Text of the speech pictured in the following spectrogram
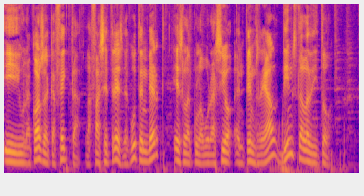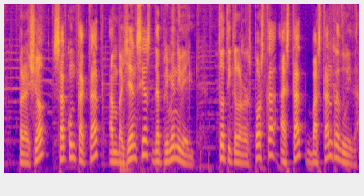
I una cosa que afecta la fase 3 de Gutenberg és la col·laboració en temps real dins de l'editor, per això s'ha contactat amb agències de primer nivell, tot i que la resposta ha estat bastant reduïda.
